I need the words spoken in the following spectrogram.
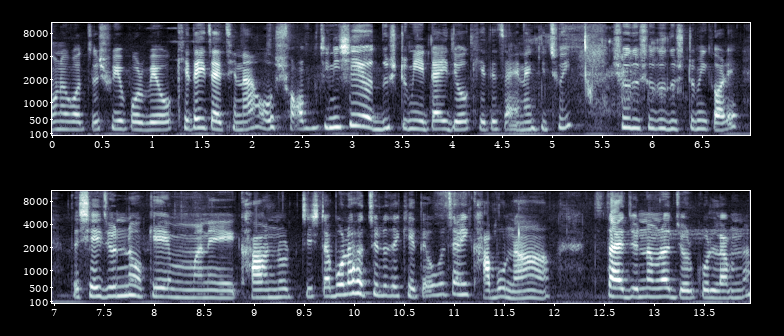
মনে করছে শুয়ে পড়বে। ও খেতেই চাইছে না, ও সব জিনিসেই ওর দুষ্টুমি এটাই যে ও খেতে চায় না কিছুই, শুধু শুধু দুষ্টুমি করে। তো সেই জন্য ওকে মানে খাওয়ানোর চেষ্টা, বলা হচ্ছিল যে খেতে, ও বলছে আমি খাব না তার জন্য আমরা জোর করলাম না।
